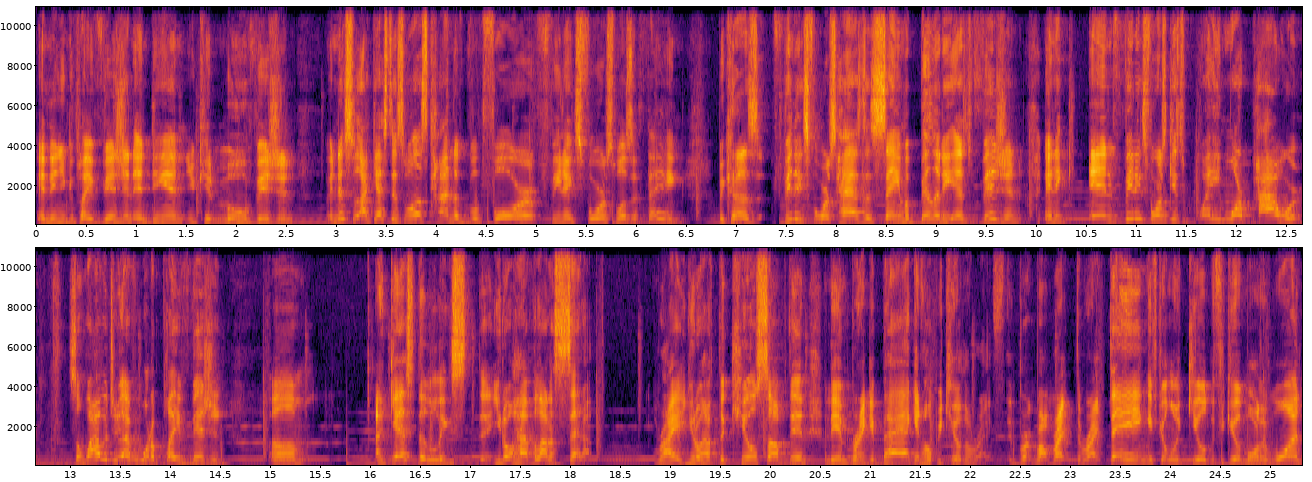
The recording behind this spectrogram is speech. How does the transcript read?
and then you can play Vision, and then you can move Vision and this, I guess this was kind of before Phoenix Force was a thing because Phoenix Force has the same ability as Vision and it, and Phoenix Force gets way more power. So why would you ever want to play Vision? Um, I guess the least, you don't have a lot of setup, right? You don't have to kill something and then bring it back and hope you kill the right, right, the right thing. If you only killed, if you killed more than one.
